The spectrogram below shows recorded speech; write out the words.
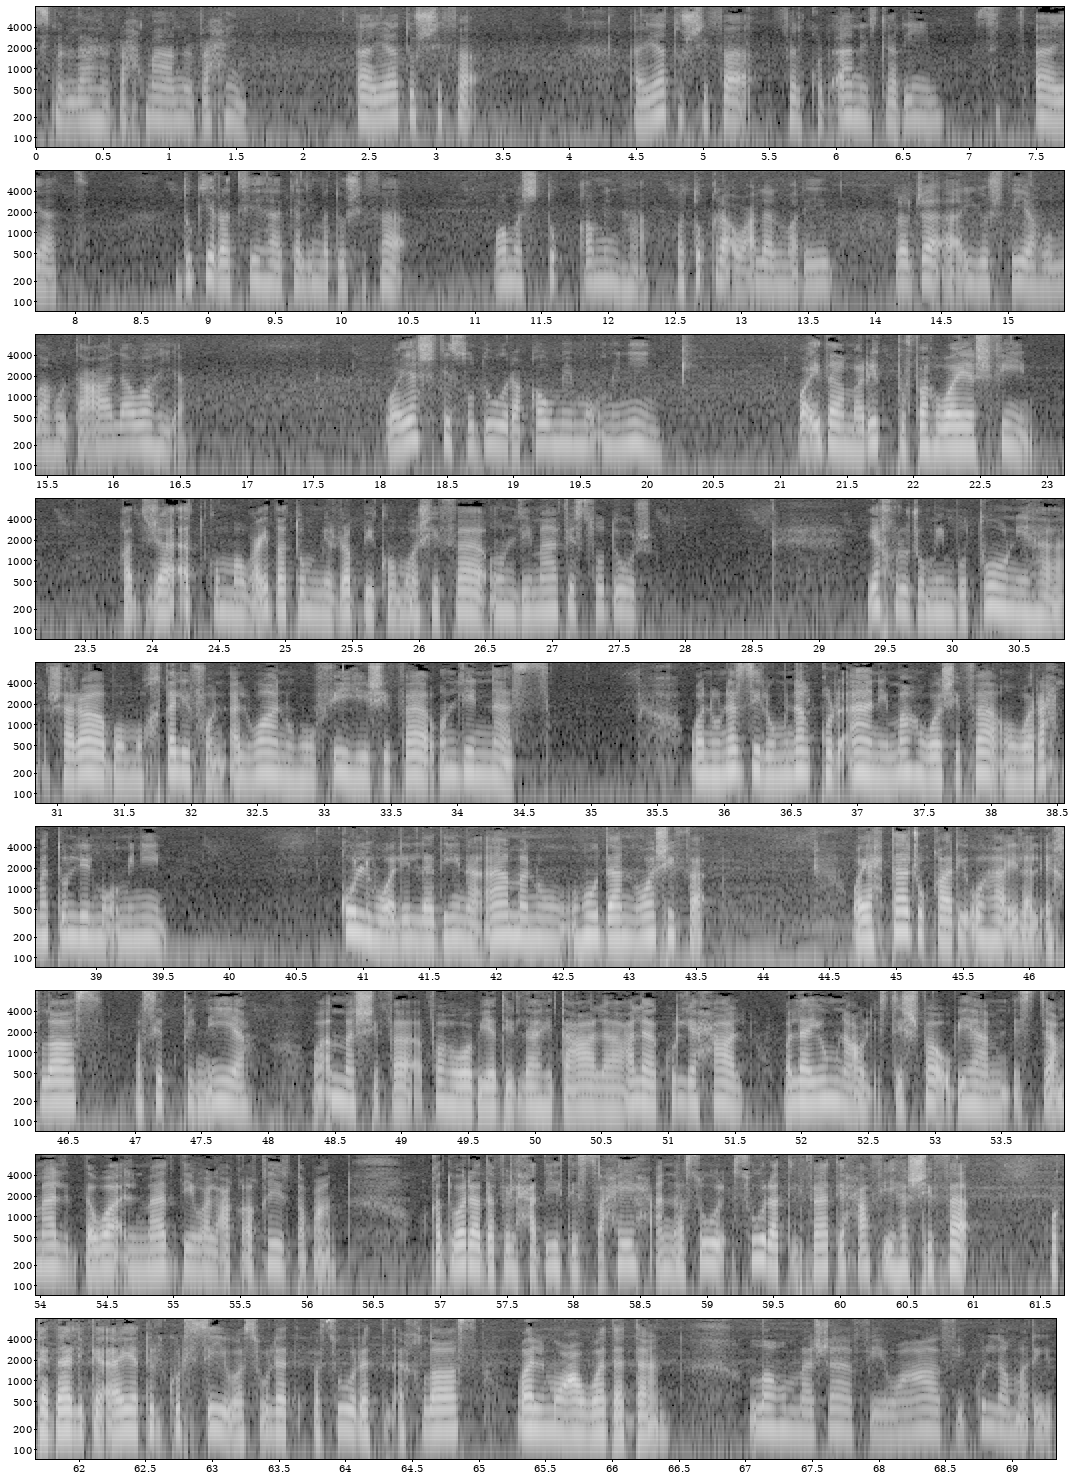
بسم الله الرحمن الرحيم. آيات الشفاء. آيات الشفاء في القرآن الكريم ست آيات. ذكرت فيها كلمة شفاء وما اشتق منها وتقرأ على المريض رجاء أن يشفيه الله تعالى وهي. ويشفي صدور قوم مؤمنين. وإذا مرضت فهو يشفين. قد جاءتكم موعظة من ربكم وشفاء لما في الصدور. يخرج من بطونها شراب مختلف ألوانه فيه شفاء للناس. وننزل من القرآن ما هو شفاء ورحمة للمؤمنين. قل هو للذين آمنوا هدى وشفاء. ويحتاج قارئها إلى الإخلاص وصدق النية. وأما الشفاء فهو بيد الله تعالى على كل حال ولا يمنع الاستشفاء بها من استعمال الدواء المادي والعقاقير طبعا. وقد ورد في الحديث الصحيح أن سورة الفاتحة فيها الشفاء وكذلك آية الكرسي وسورة, وسورة الإخلاص والمعوذتان. اللهم شافي وعافي كل مريض.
